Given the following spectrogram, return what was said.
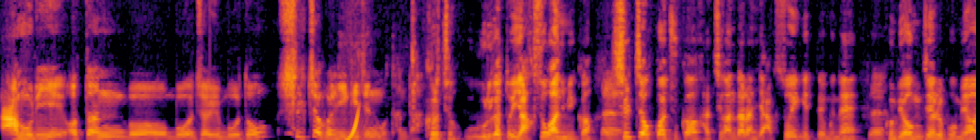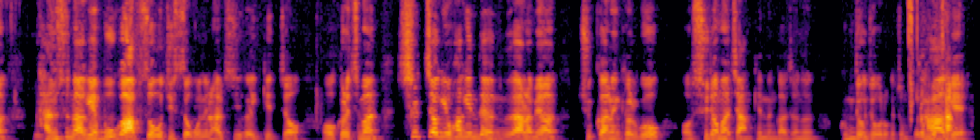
아무리 어떤 뭐, 뭐, 저기 뭐도 실적을 이기진 못한다. 그렇죠. 우리가 또 약속 아닙니까? 네. 실적과 주가가 같이 간다는 약속이기 때문에 네. 그 명제를 보면 음. 단순하게 뭐가 앞서고 뒤서고는 할 수가 있겠죠. 어, 그렇지만 실적이 확인된다면 주가는 결국 어, 수렴하지 않겠는가 저는 긍정적으로 좀 강하게 다,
